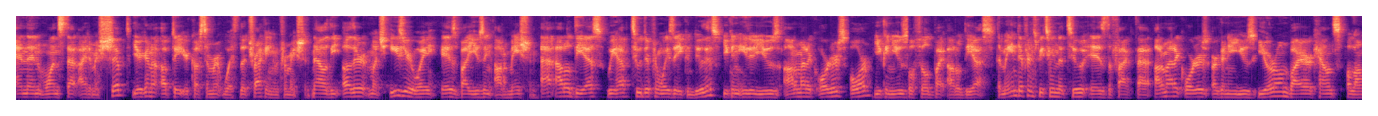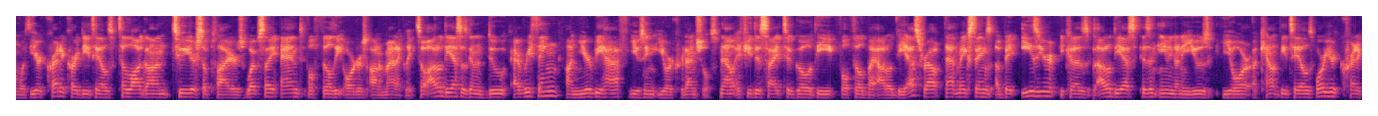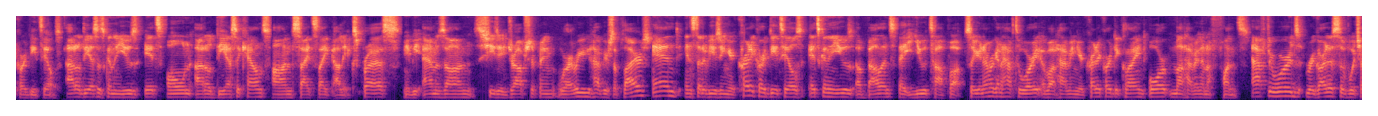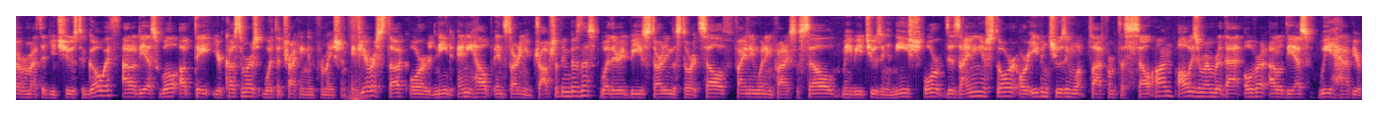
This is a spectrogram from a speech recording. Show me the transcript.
And then once that item is shipped, you're going to update your customer with the tracking information. Now, the other much easier way is by using automation. At AutoDS, we have two different ways that you can do this. You can either use automatic orders or you can use fulfilled by AutoDS. The main difference between the two is the fact that automatic orders are going to use your own buyer accounts along with your credit card details to log on to your supplier's website and fulfill the orders automatically. So AutoDS is going to do everything on your behalf using your credentials. Now, if you decide to go the fulfilled by AutoDS route, that makes things a bit easier because AutoDS isn't even going to use your account details or your credit card details. AutoDS is going to use its own AutoDS accounts on sites like AliExpress, maybe Amazon, CJ Dropshipping, wherever you have your suppliers. And instead of using your credit card details, it's going to use a balance that you top up. So you're never going to have to worry about having your credit card declined or not having enough funds. Afterwards, regardless of whichever method you choose to go with, AutoDS will update your customers with the tracking information. If you're ever stuck or need any help in starting your dropshipping business, whether it be starting the store itself, finding winning products to sell, maybe choosing a niche, or designing your store, or even choosing what platform to sell on, always remember that over at AutoDS, we have your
